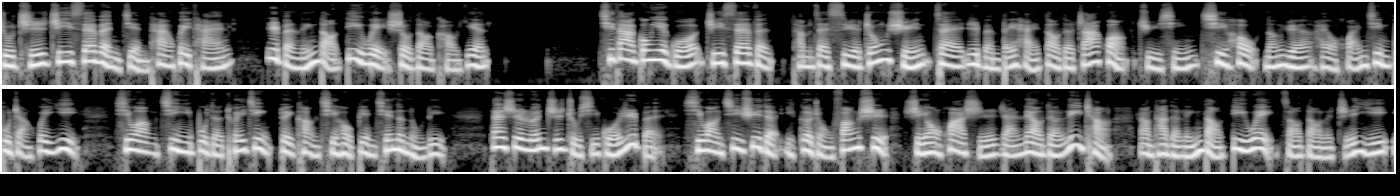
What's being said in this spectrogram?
主持 G7 减碳会谈，日本领导地位受到考验。七大工业国 G7。他们在四月中旬在日本北海道的札幌举行气候、能源还有环境部长会议，希望进一步的推进对抗气候变迁的努力。但是轮值主席国日本希望继续的以各种方式使用化石燃料的立场，让他的领导地位遭到了质疑。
